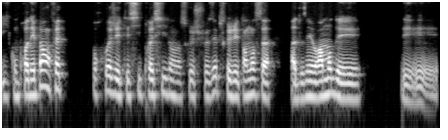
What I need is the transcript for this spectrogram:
il comprenait pas, en fait, pourquoi j'étais si précis dans ce que je faisais, parce que j'ai tendance à, à donner vraiment des des,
